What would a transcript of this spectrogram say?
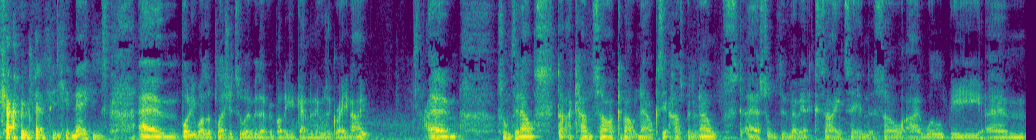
can't remember your names. Um, but it was a pleasure to work with everybody again and it was a great night. Um, something else that I can talk about now because it has been announced, uh, something very exciting. So I will be um,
